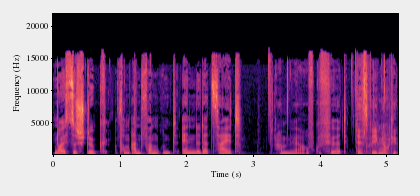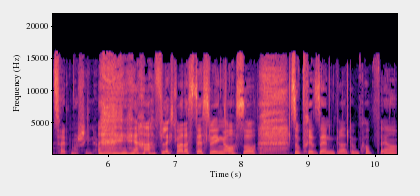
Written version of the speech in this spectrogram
neuestes Stück vom Anfang und Ende der Zeit haben wir aufgeführt. Deswegen auch die Zeitmaschine. Ja, vielleicht war das deswegen auch so, so präsent gerade im Kopf, ja.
